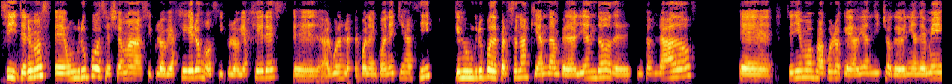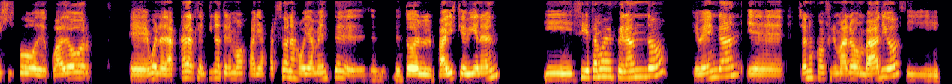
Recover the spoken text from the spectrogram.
Sí, tenemos eh, un grupo que se llama cicloviajeros o cicloviajeres, eh, algunos le ponen con X así, que es un grupo de personas que andan pedaleando de distintos lados eh, teníamos, me acuerdo que habían dicho que venían de México, de Ecuador. Eh, bueno, de acá de Argentina tenemos varias personas, obviamente, de, todo el país que vienen. Y sí, estamos esperando que vengan. Ya nos confirmaron varios y,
